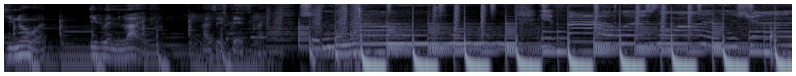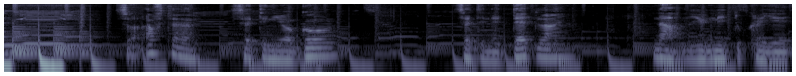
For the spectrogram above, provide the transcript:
You know what? Even life has a deadline. Shouldn't have known if I was the one who's drowning. So after setting your goal, setting a deadline, now you need to create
